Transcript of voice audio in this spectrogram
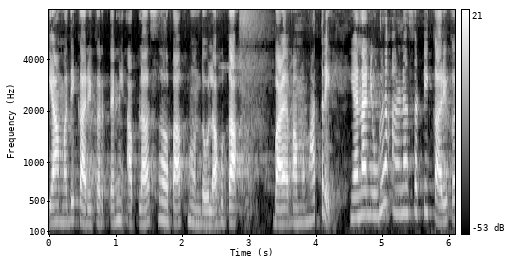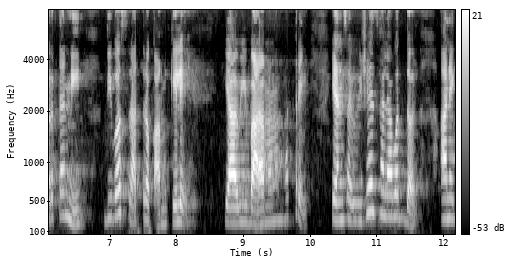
यामध्ये कार्यकर्त्यांनी आपला सहभाग नोंदवला होता. बाळामामा म्हात्रे यांना निवडून आणण्यासाठी कार्यकर्त्यांनी दिवस रात्र काम केले. यावेळी बाळामामा म्हात्रे यांचा विजय झाल्याबद्दल अनेक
